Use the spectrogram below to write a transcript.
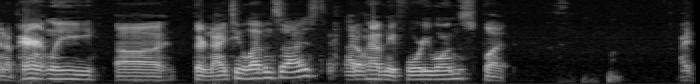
And apparently, uh, they're 1911 sized. I don't have any 41s, but I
